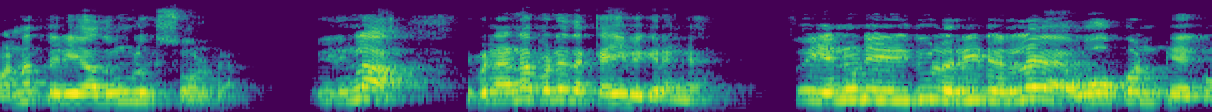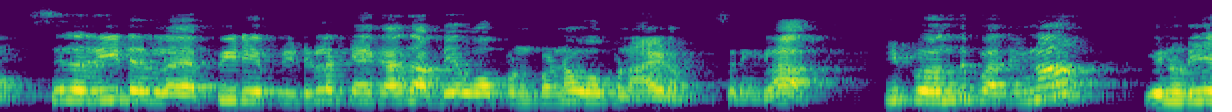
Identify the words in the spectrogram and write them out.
பண்ண தெரியாதவங்களுக்கு சொல்கிறேன் புரியுதுங்களா? இப்போ நான் என்ன பண்ண இதை கை வைக்கிறேங்க. ஸோ என்னுடைய இதுவில் ரீடரில் ஓப்பன் கேட்கும் சில ரீடரில் பிடிஎஃப் ரீடரில் கேட்காது. அப்படியே ஓப்பன் பண்ணால் ஓப்பன் ஆகிடும் சரிங்களா? இப்போ வந்து பார்த்தீங்கன்னா என்னுடைய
